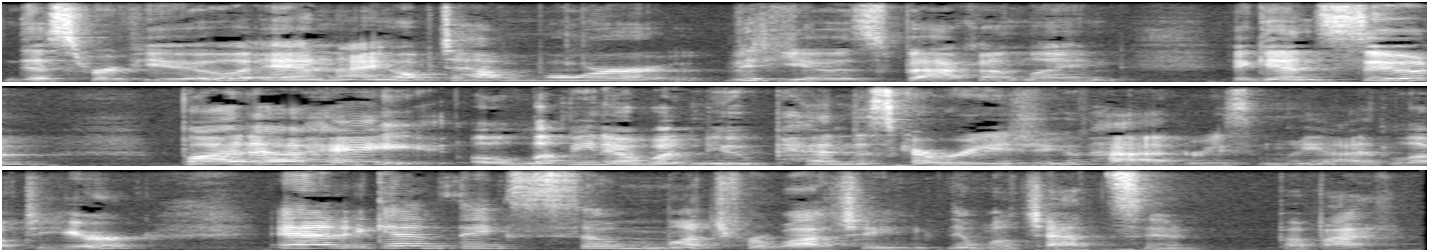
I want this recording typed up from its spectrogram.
this review and I hope to have more videos back online again soon. But uh, hey, let me know what new pen discoveries you've had recently. I'd love to hear. And again, thanks so much for watching and we'll chat soon. Bye-bye.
